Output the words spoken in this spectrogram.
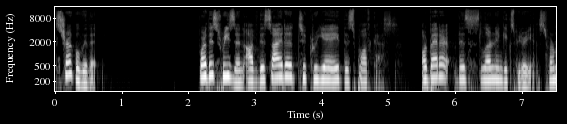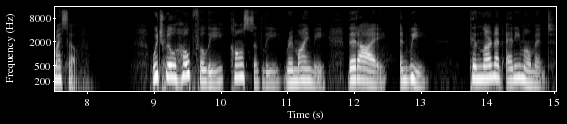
struggle with it. For this reason, I've decided to create this podcast. or better, this learning experience for myself, which will hopefully constantly remind me that I and we can learn at any moment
